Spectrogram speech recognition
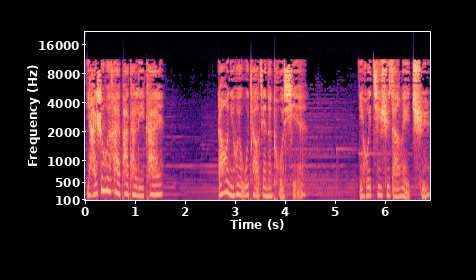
你还是会害怕他离开，然后你会无条件的妥协，你会继续攒委屈，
